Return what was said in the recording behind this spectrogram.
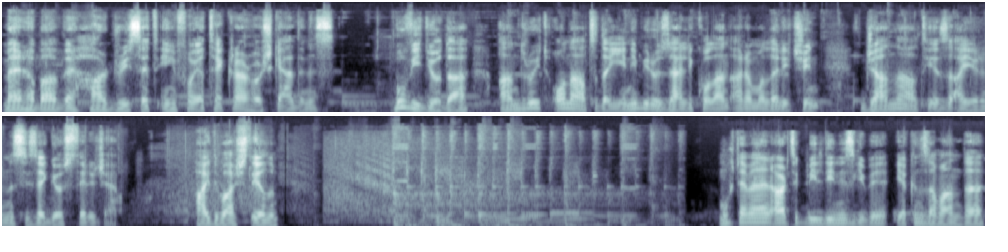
Merhaba ve Hard Reset Info'ya tekrar hoş geldiniz. Bu videoda Android 16'da yeni bir özellik olan aramalar için canlı altyazı ayarını size göstereceğim. Haydi başlayalım. Muhtemelen artık bildiğiniz gibi yakın zamanda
